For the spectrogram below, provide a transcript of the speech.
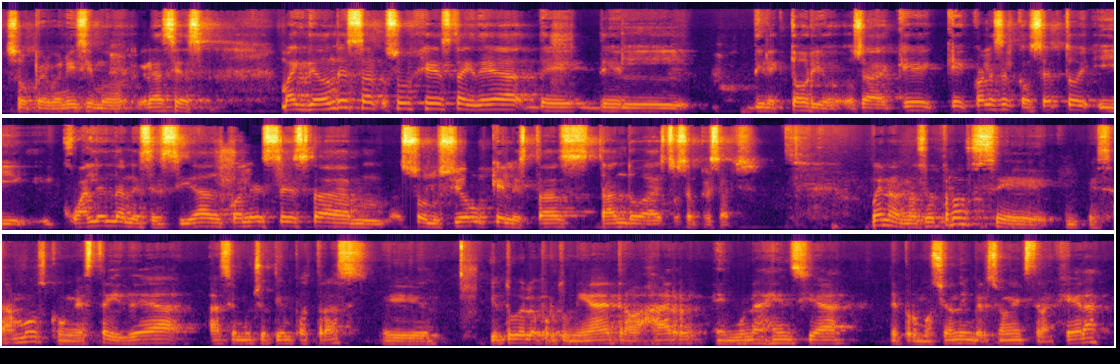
Súper, buenísimo. Gracias. Mike, ¿de dónde surge esta idea del directorio? O sea, ¿qué, cuál es el concepto y cuál es la necesidad? ¿Cuál es esta mm, solución que le estás dando a estos empresarios? Bueno, nosotros eh, empezamos con esta idea hace mucho tiempo atrás. Eh, yo tuve la oportunidad de trabajar en una agencia de promoción de inversión extranjera,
